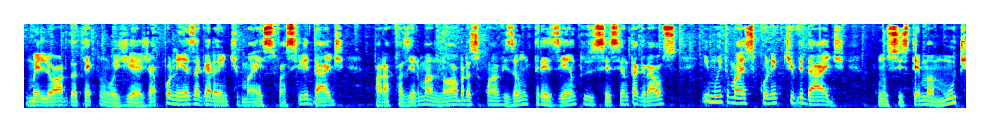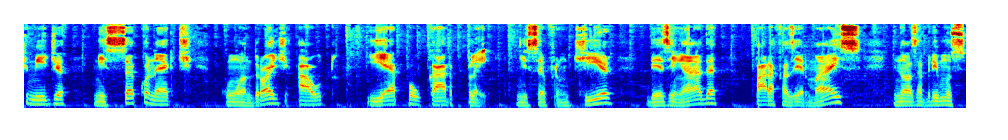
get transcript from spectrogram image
O melhor da tecnologia japonesa garante mais facilidade para fazer manobras com a visão 360 graus e muito mais conectividade, com o sistema multimídia Nissan Connect com Android Auto e Apple CarPlay. Nissan Frontier, desenhada para fazer mais, e nós abrimos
